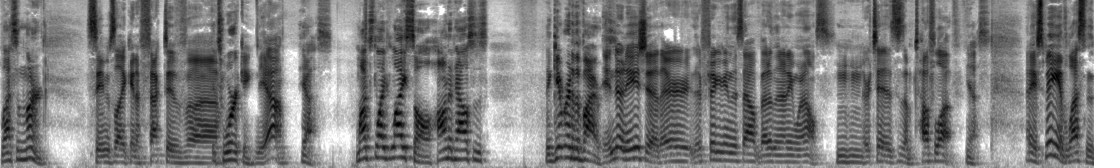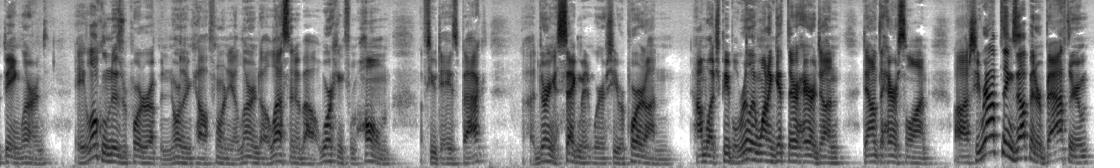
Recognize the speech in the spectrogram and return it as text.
Lesson learned. Seems like an effective. Uh, It's working. Yeah. Yes. Much like Lysol, haunted houses, they get rid of the virus. Indonesia, they're they're figuring this out better than anyone else. They're t- this is some tough love. yes. Hey, speaking of lessons being learned, a local news reporter up in Northern California learned a lesson about working from home a few days back uh, during a segment where she reported on how much people really want to get their hair done down at the hair salon. Uh, she wrapped things up in her bathroom,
